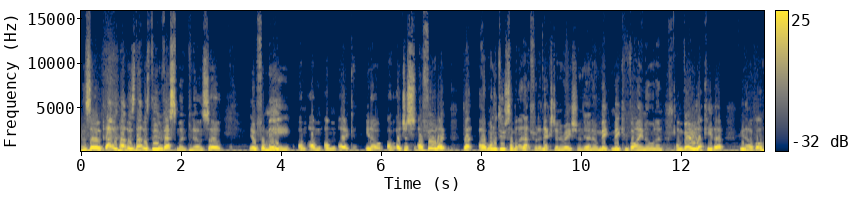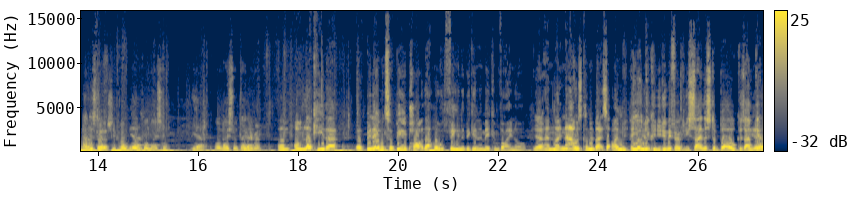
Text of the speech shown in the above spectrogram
And so that was that was that was the investment, you know. And so, you know, for me, I'm I'm I'm like, you know, I, I just I feel like that I want to do something like that for the next generation. Yeah. You know, make making vinyl, and I'm very lucky that you know I've got a bonus to actually. Oh, yeah, cool, nice one. Yeah. Oh, nice one. Thank Yeah. you, man. Um, I'm lucky that I've been able to be part of that whole thing in the beginning, making vinyl. Yeah. And like now it's coming back. So I'm. Hey, yo, you know, you- do me a favor? Can you sign this to Bo? Because I'm giving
